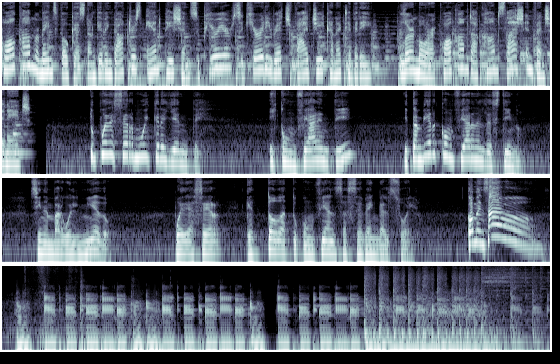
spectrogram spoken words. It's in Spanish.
Qualcomm remains focused on giving doctors and patients superior, security-rich 5G connectivity. Learn more at qualcomm.com/inventionage. Tú puedes ser muy creyente y confiar en ti y también confiar en el destino. Sin embargo, el miedo puede hacer que toda tu confianza se venga al suelo. ¡Comenzamos!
